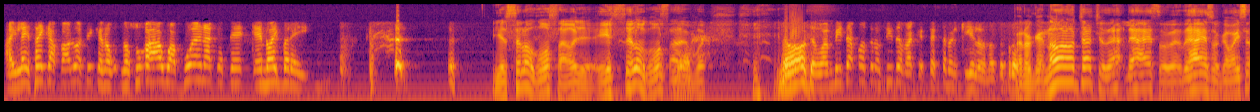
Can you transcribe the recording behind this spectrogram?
Ahí le seca Pablo así que no, no subas agua buena que, te, que no hay break. Y él se lo goza, oye, y él se lo goza después. No, te voy a invitar para otro sitio para que estés tranquilo, no te preocupes. Pero que, no, no, chacho, deja, deja eso, deja eso, que va a irse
